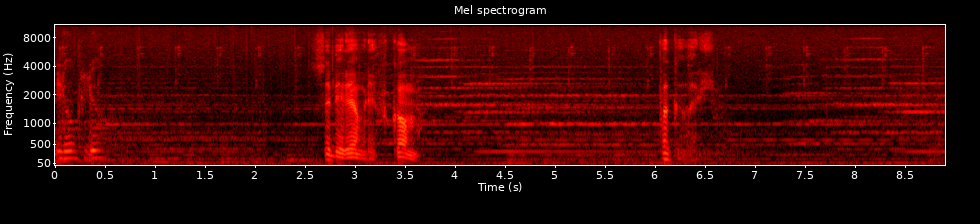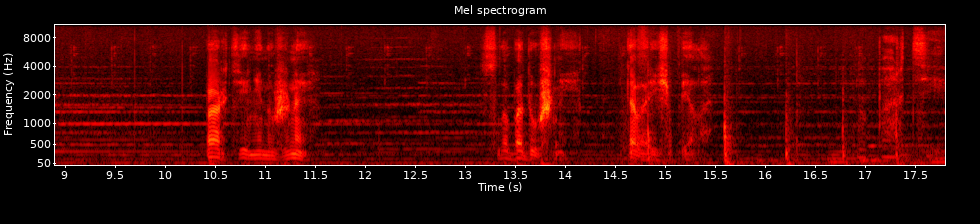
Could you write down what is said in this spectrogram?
Люблю. Соберем ревком. Поговорим. Партии не нужны. Слабодушные, товарищ Бела. Но партии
